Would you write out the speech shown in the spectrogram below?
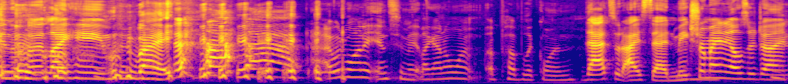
In the hood like him. right. I would want it intimate. Like I don't want a public one. That's what I said. Make sure my nails are done.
